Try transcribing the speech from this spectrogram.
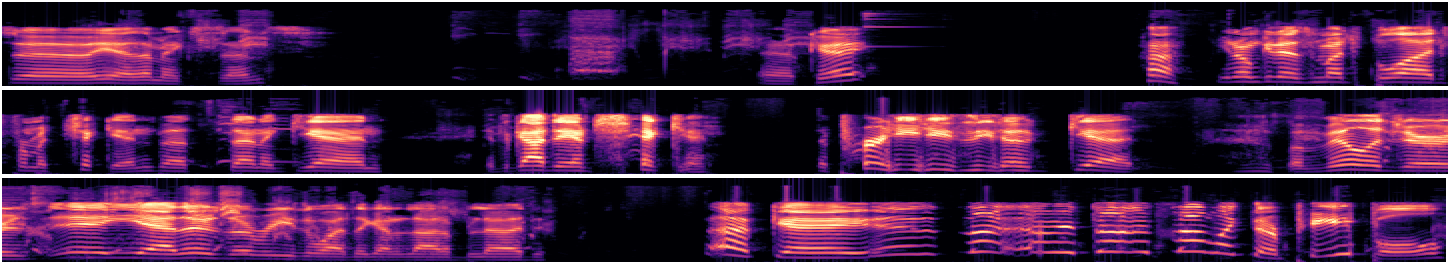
So, yeah, that makes sense. Okay. Huh, you don't get as much blood from a chicken, but then again, it's a goddamn chicken. They're pretty easy to get. But villagers, eh, yeah, there's a reason why they got a lot of blood. Okay, it's not, I mean, it's not like they're people.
